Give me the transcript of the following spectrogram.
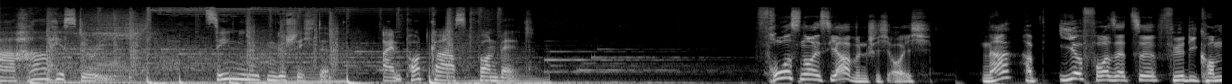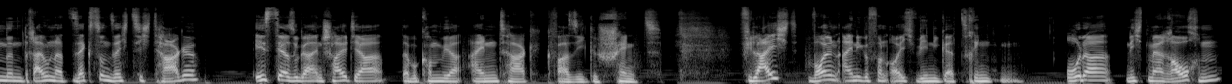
Aha History. 10 Minuten Geschichte. Ein Podcast von Welt. Frohes neues Jahr wünsche ich euch. Na, habt ihr Vorsätze für die kommenden 366 Tage? Ist ja sogar ein Schaltjahr, da bekommen wir einen Tag quasi geschenkt. Vielleicht wollen einige von euch weniger trinken oder nicht mehr rauchen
